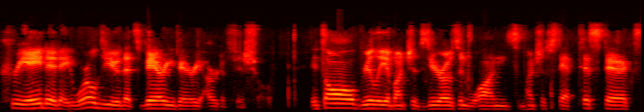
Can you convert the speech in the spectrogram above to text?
created a worldview that's very, very artificial. It's all really a bunch of zeros and ones, a bunch of statistics.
